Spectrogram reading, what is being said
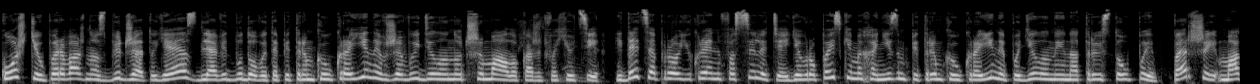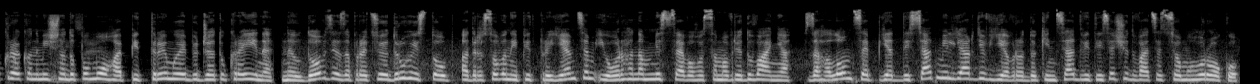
Коштів переважно з бюджету ЄС для відбудови та підтримки України вже виділено чимало, кажуть фахівці. Йдеться про Ukraine Facility – європейський механізм підтримки України, поділений на три стовпи. Перший макроекономічна допомога підтримує бюджет України. Невдовзі запрацює другий стовп, адресований підприємцям і органам місцевого самоврядування. Загалом це 50 мільярдів євро до кінця 2027 року.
